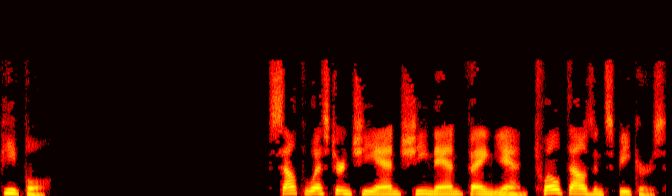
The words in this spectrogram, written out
people. Southwestern Qian Shi Nan Fang Yan, 12,000 speakers,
